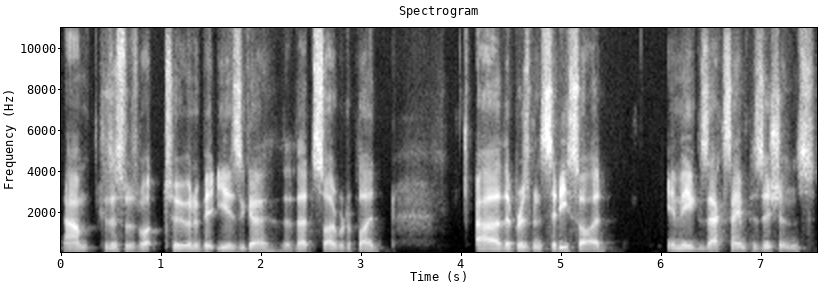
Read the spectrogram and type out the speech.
Because um, this was what two and a bit years ago that that side would have played. Uh, the Brisbane City side, in the exact same positions,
